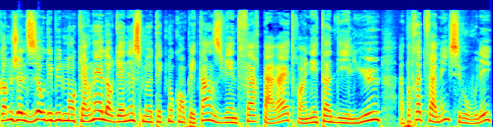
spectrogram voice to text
Comme je le disais au début de mon carnet, l'organisme Technocompétences vient de faire paraître un état des lieux, un portrait de famille, si vous voulez,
